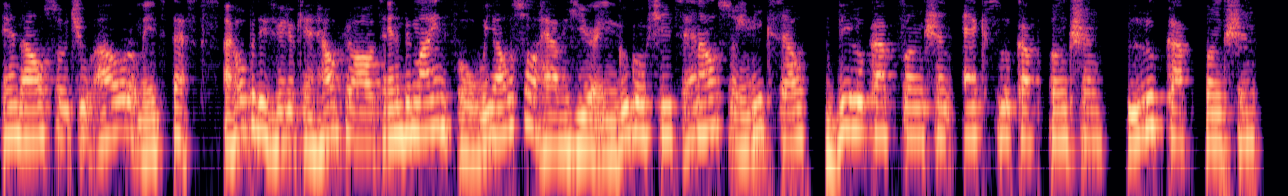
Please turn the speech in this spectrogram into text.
and also to automate tasks. I hope this video can help you out and be mindful, we also have here in Google Sheets and also in Excel, VLOOKUP function, XLOOKUP function, LOOKUP function,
